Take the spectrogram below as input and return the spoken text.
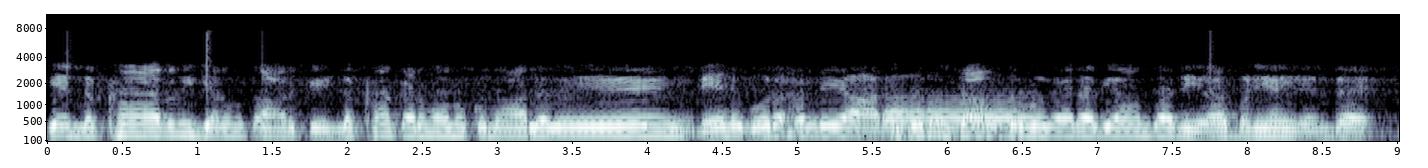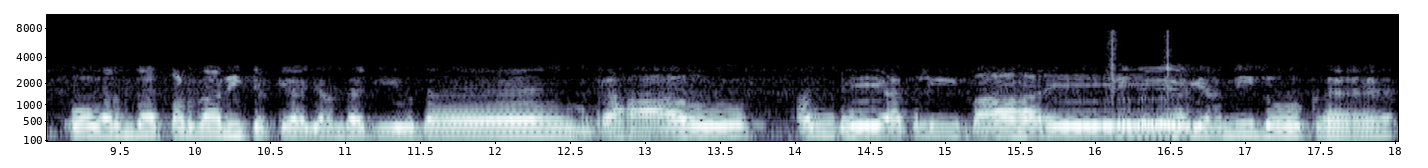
ਜੇ ਲੱਖਾਂ ਆਦਮੀ ਜਨਮ ਧਾਰ ਕੇ ਲੱਖਾਂ ਕਰਮਾਂ ਨੂੰ ਕਮਾ ਲਵੇ ਬਿਨ ਗੁਰ ਅੰਧਿਆਰਾ। ਗੁਰੂ ਸਾਹਿਬ ਤੋਂ ਬਗੈਰ ਗਿਆਨ ਦਾ ਹਨੇਰਾ ਬਣਿਆ ਹੀ ਰਹਿੰਦਾ ਹੈ। ਉਹ ਵਰਨ ਦਾ ਪਰਦਾ ਨਹੀਂ ਚੱਕਿਆ ਜਾਂਦਾ ਜੀਵ ਦਾ। ਰਹਾਉ ਅੰਧੇ ਅਕਲੀ ਬਾਹਰੇ। ਅਗਿਆਨੀ ਲੋਕ ਹੈ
